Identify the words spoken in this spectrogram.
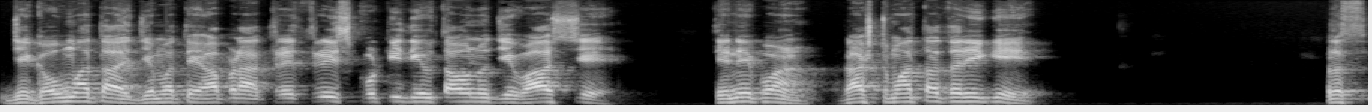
જે ગૌમાતા જેમાં તે આપણા ત્રેત્રીસ કોટી દેવતાઓનો જે વાસ છે, તેને પણ રાષ્ટ્રમાતા તરીકે પ્રસ-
